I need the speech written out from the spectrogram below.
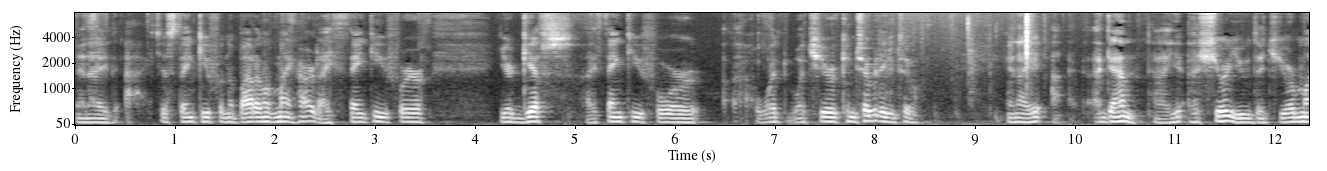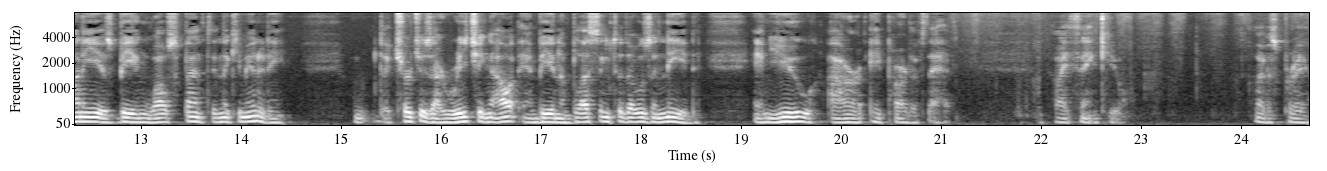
and I, I just thank you from the bottom of my heart. I thank you for your gifts. I thank you for uh, what what you're contributing to. And I again, I assure you that your money is being well spent in the community. The churches are reaching out and being a blessing to those in need, and you are a part of that. I thank you. Let us pray.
